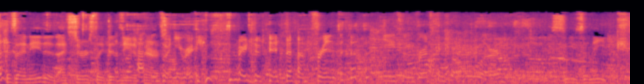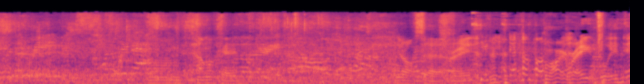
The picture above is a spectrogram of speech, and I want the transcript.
because I needed. I seriously did That's need what a pair of happens when you write, it in print. you need some birth control or Seasonique. I'm okay. You're all set, right? Mark, right, please. I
